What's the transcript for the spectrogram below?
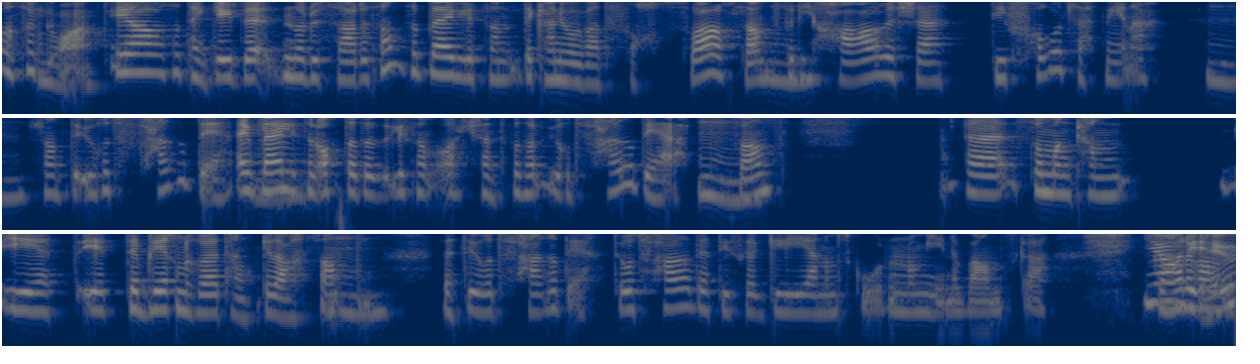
Og så, noe annet. ja, og så tenker jeg det, Når du sa det sånn, så ble jeg litt sånn Det kan jo være et forsvar, sant? For de har ikke de forutsetningene. Sant? Det er urettferdig. Jeg ble litt sånn opptatt av liksom, og jeg kjente på en sånn urettferdighet. Sant? Eh, som man kan et, i et, Det blir en rød tanke, da. Sant? Dette er urettferdig. Det er urettferdig at de skal gli gjennom skolen, og mine barn skal, skal Ja, ha vi det er jo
